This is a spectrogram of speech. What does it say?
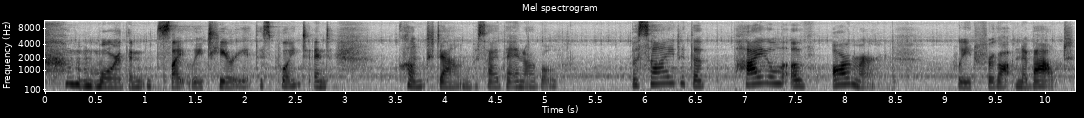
more than slightly teary at this point, and clunked down beside the inarbol, beside the pile of armor we'd forgotten about.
